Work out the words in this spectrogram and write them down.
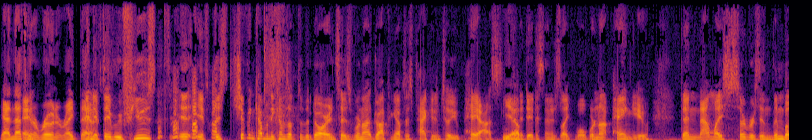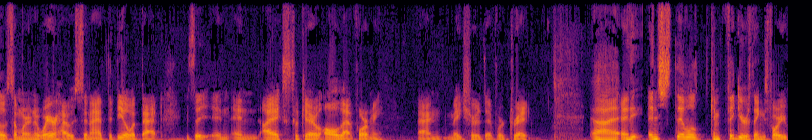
yeah and that's going to ruin it right there. And if they refuse, if the shipping company comes up to the door and says, "We're not dropping off this package until you pay us," Yep. and the data center is like, "Well, we're not paying you," then now my server's in limbo somewhere in a warehouse, and I have to deal with that. It's a, and and IX took care of all that for me. and make sure that worked great. Uh, And, the- and they will configure things for you.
